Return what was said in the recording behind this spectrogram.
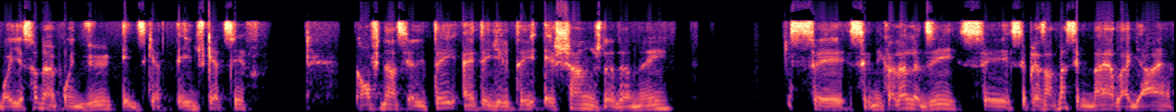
Voyez ça d'un point de vue éducatif. Confidentialité, intégrité, échange de données. C'est, Nicolas l'a dit, c'est, présentement, c'est le nerf de la guerre.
